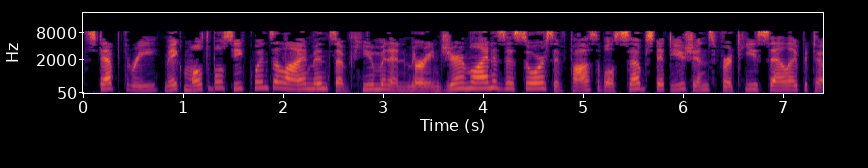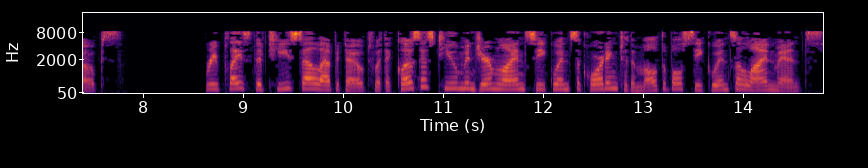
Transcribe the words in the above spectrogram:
Step 3. Make multiple sequence alignments of human and murine germline as a source of possible substitutions for T-cell epitopes. Replace the T-cell epitopes with the closest human germline sequence according to the multiple sequence alignments.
